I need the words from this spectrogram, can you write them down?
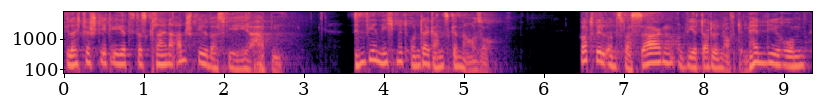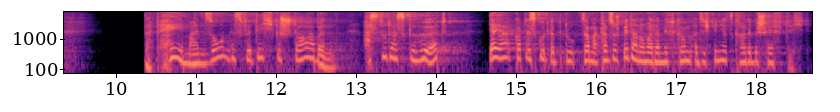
Vielleicht versteht ihr jetzt das kleine Anspiel, was wir hier hatten. Sind wir nicht mitunter ganz genauso? Gott will uns was sagen und wir daddeln auf dem Handy rum. Sagt, hey, mein Sohn ist für dich gestorben. Hast du das gehört? Ja, ja, Gott ist gut. Du, sag mal, kannst du später nochmal damit kommen? Also ich bin jetzt gerade beschäftigt.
